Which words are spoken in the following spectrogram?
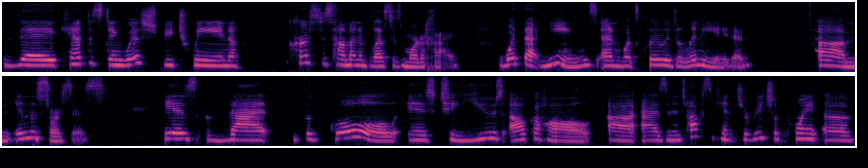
they can't distinguish between cursed is Haman and blessed is Mordechai. What that means and what's clearly delineated um, in the sources is that the goal is to use alcohol uh, as an intoxicant to reach a point of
